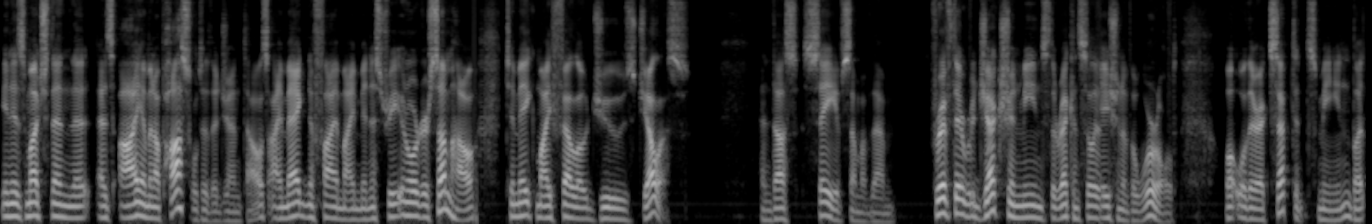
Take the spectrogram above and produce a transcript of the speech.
inasmuch then that as I am an apostle to the Gentiles, I magnify my ministry in order somehow to make my fellow Jews jealous, and thus save some of them. For if their rejection means the reconciliation of the world, what will their acceptance mean but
